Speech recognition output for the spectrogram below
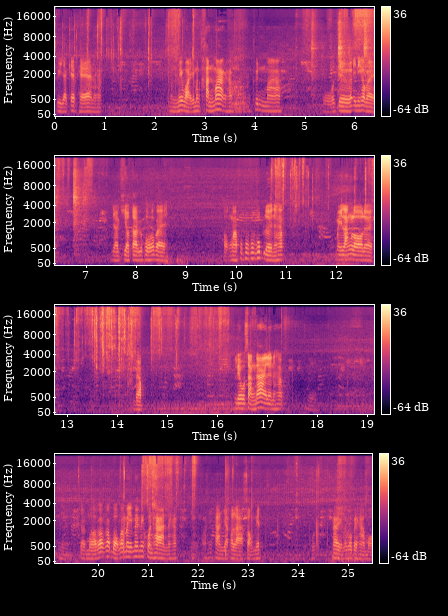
คือยาแก้แพ้นะครับมันไม่ไหวมันคันมากครับ ขึ้นมาโอ้โหเจอไอ้นี่เข้าไปยาเขียวตาไปโพเข้าไป ออกมาปุ๊บปุ๊บปุ๊บเลยนะครับ ไม่ล้างรอเลย แบบเร็วสั่งได้เลยนะครับแต่หมอก็ก็บอกว่าไม่ไม่ไม่ควรทานนะครับ ให้ทานยาพาราสองเม็ดไข้แล้วก็ไปหาหมอ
